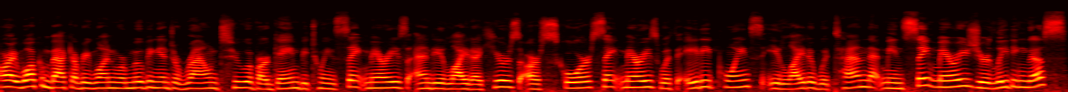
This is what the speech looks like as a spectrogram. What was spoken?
All right, welcome back, everyone. We're moving into round two of our game between St. Mary's and Elida. Here's our score. St. Mary's with 80 points, Elida with 10. That means St. Mary's, you're leading this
